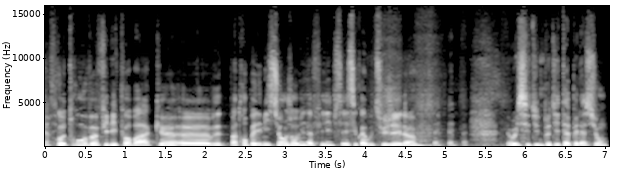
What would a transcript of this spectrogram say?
Merci. Retrouve Philippe Forbach. Euh, vous n'êtes pas trompé d'émission aujourd'hui là Philippe? C'est c'est quoi votre sujet là? Oui, c'est une petite appellation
